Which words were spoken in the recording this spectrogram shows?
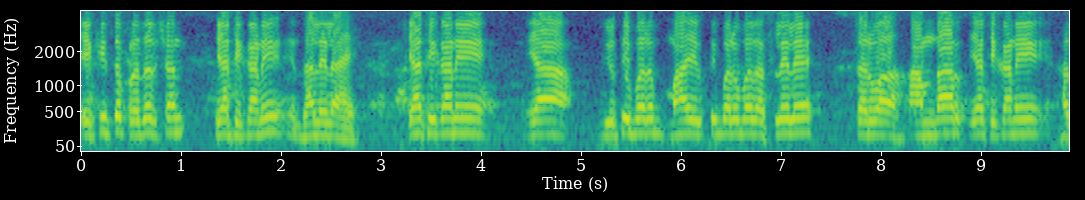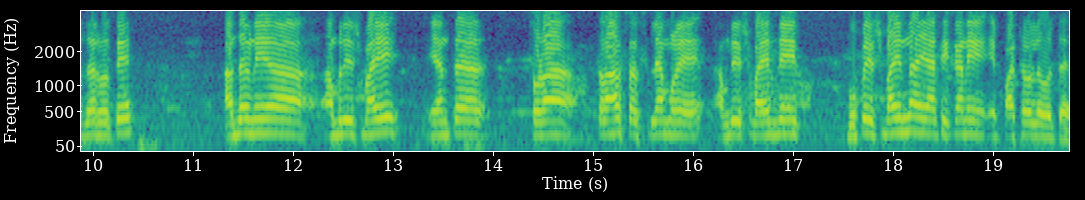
एकीचं प्रदर्शन या ठिकाणी झालेलं आहे. या ठिकाणी या युतीबरोबर महायुतीबरोबर असलेले सर्व आमदार या ठिकाणी हजर होते. आदरणीय अमरीशभाई यांचं थोडा त्रास असल्यामुळे अमरीशबाईंनी भूपेशबाईंना या ठिकाणी पाठवलं होतं.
